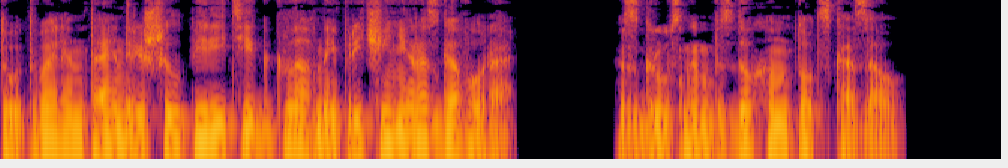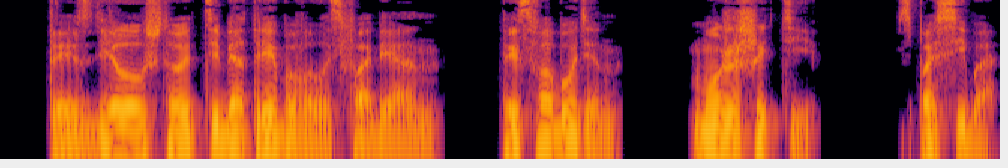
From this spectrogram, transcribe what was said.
Тут Валентайн решил перейти к главной причине разговора. С грустным вздохом тот сказал. «Ты сделал, что от тебя требовалось, Фабиан. Ты свободен. Можешь идти. Спасибо.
